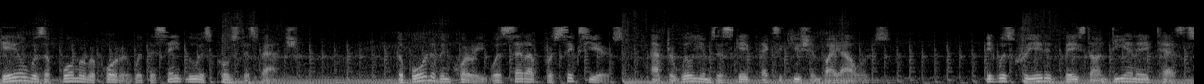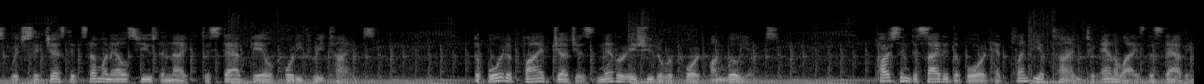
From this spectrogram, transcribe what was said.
Gayle was a former reporter with the St. Louis Post-Dispatch. The Board of Inquiry was set up for six years, after Williams escaped execution by hours. It was created based on DNA tests which suggested someone else used a knife to stab Gayle 43 times. The board of five judges never issued a report on Williams. Parson decided the board had plenty of time to analyze the stabbing.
